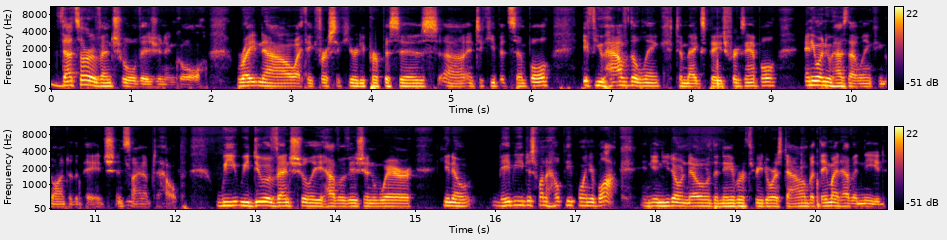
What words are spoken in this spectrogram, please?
that's our eventual vision and goal. Right now, I think for security purposes uh, and to keep it simple, if you have the link to Meg's page, for example, anyone who has that link can go onto the page and sign up to help. We we do eventually have a vision where you know maybe you just want to help people on your block and, and, you don't know the neighbor three doors down but they might have a need.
